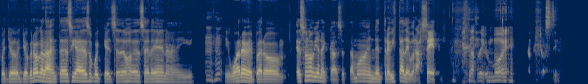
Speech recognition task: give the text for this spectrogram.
pues yo, yo creo que la gente decía eso porque él se dejó de Selena y, y whatever, pero eso no viene al caso. Estamos en la entrevista de Bracetti. así mismo es. Justin.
